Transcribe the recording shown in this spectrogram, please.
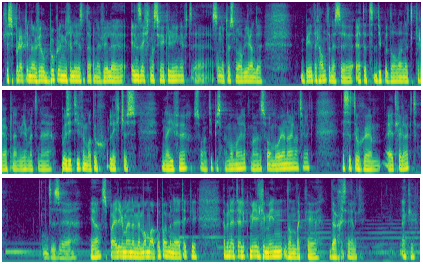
gesprekken en veel boeken gelezen te hebben en vele inzichten gekregen heeft, uh, is ondertussen wel weer aan de beter en ze uit het diepe dal aan het kruipen en weer met een uh, positieve, maar toch lichtjes naïeve, zo typisch mijn mama eigenlijk, maar dat is wel mooi aan haar natuurlijk, is ze toch um, uitgeraakt. Dus uh, ja, Spider-Man en mijn mama en papa hebben uiteindelijk, hebben uiteindelijk meer gemeen dan dat ik dacht eigenlijk. Dank u.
